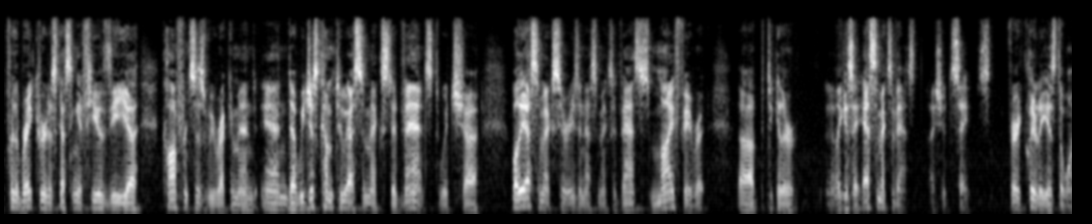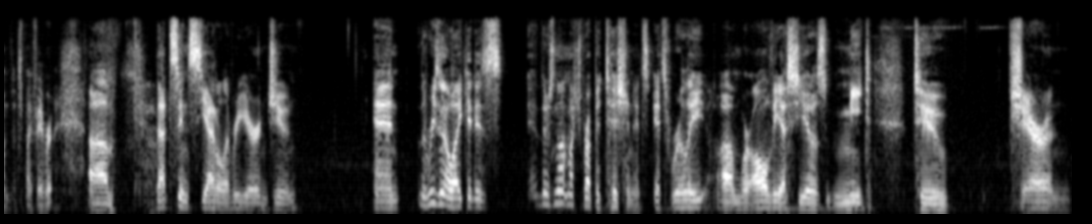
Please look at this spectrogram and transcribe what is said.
For the break, we were discussing a few of the uh, conferences we recommend, and uh, we just come to SMX Advanced, which, uh, well, the SMX series and SMX Advanced is my favorite, uh, particular, like I say, SMX Advanced, I should say, very clearly is the one that's my favorite. Um, that's in Seattle every year in June. And the reason I like it is there's not much repetition. It's it's really um, where all the SEOs meet to share and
